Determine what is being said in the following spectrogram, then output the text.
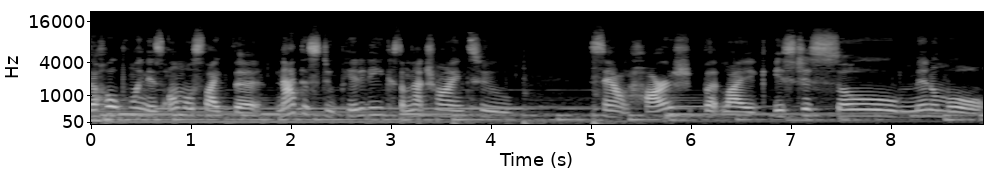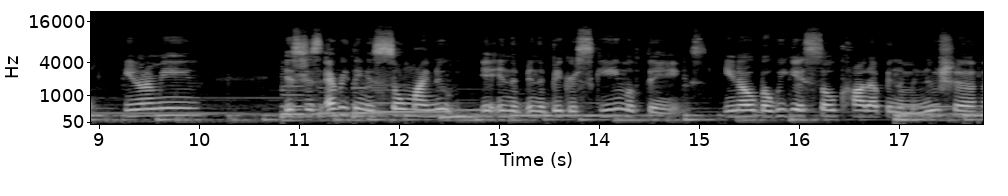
the whole point is almost like the not the stupidity because i'm not trying to sound harsh, but like it's just so minimal. You know what I mean? It's just everything is so minute in the in the bigger scheme of things, you know. But we get so caught up in the minutia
